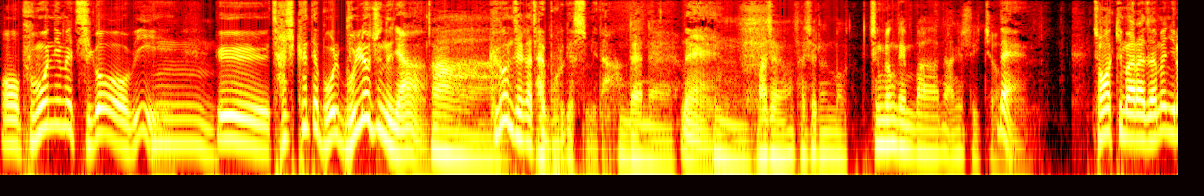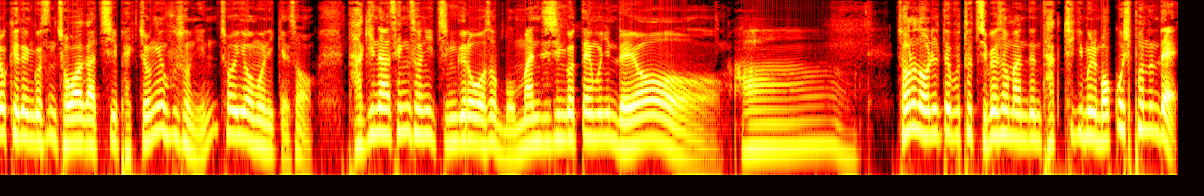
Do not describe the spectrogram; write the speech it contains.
어, 부모님의 직업이 음. 그 자식한테 뭘 물려주느냐 아. 그건 제가 잘 모르겠습니다. 네네. 네, 음, 맞아요. 사실은 뭐, 증명된 바는 아닐 수 있죠. 네. 정확히 말하자면 이렇게 된 것은 저와 같이 백정의 후손인 저희 어머니께서 닭이나 생선이 징그러워서 못 만지신 것 때문인데요. 아. 저는 어릴 때부터 집에서 만든 닭 튀김을 먹고 싶었는데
